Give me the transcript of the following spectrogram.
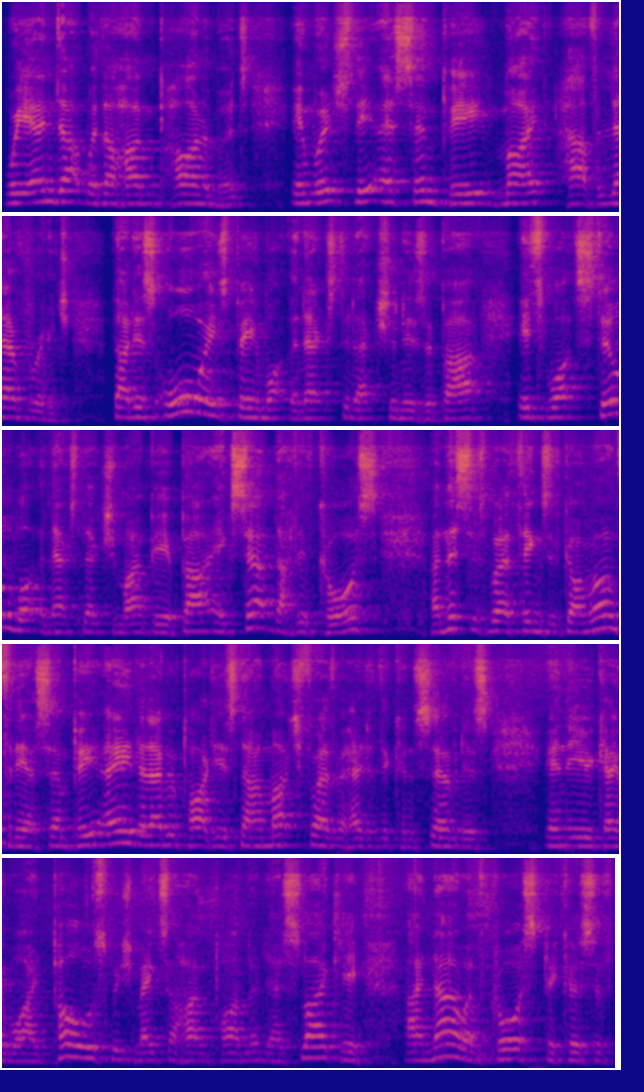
we end up with a hung parliament in which the SNP might have leverage. That has always been what the next election is about. It's what still what the next election might be about, except that, of course, and this is where things have gone wrong for the SNP. A, the Labour Party is now much further ahead of the Conservatives in the UK wide polls, which makes a hung parliament less likely. And now, of course, because of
